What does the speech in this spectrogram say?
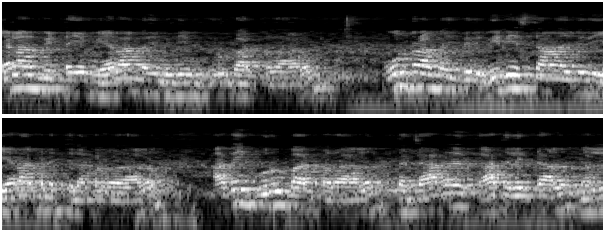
ஏழாம் வீட்டையும் ஏழாம் அதிபதியும் குரு பார்ப்பதாலும் மூன்றாம் அதிபதி வீரியஸ்தானாதிபதி ஏழாம் இடத்தில் அமர்வதாலும் அதை குரு பார்ப்பதாலும் இந்த ஜாதகர் காதலித்தாலும் நல்ல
